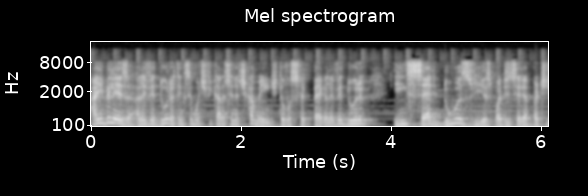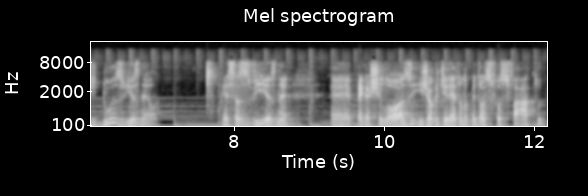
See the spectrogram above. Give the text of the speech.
Aí, beleza, a levedura tem que ser modificada geneticamente. Então você pega a levedura e insere duas vias, pode inserir a partir de duas vias nela. Essas vias, né, é, pega a xilose e joga direto no pentose fosfato,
